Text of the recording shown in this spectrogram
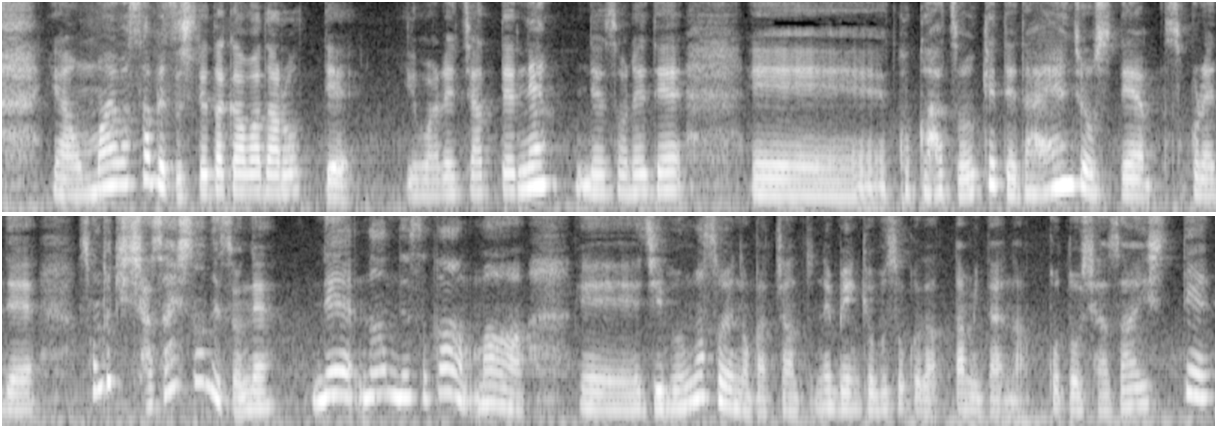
「いやお前は差別してた側だろ」って言われちゃってね。でそれで、えー、告発を受けて大炎上してこれでその時謝罪したんですよね。でなんですがまあ、えー、自分はそういうのがちゃんとね勉強不足だったみたいなことを謝罪して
